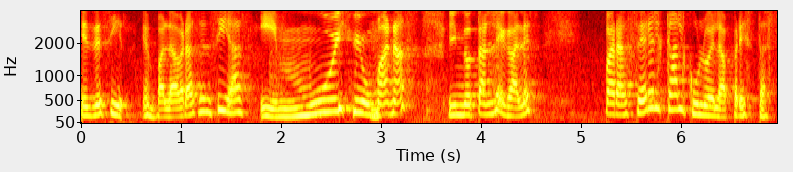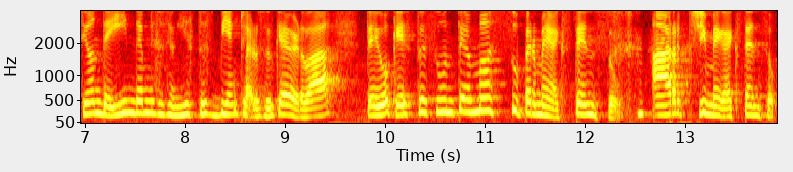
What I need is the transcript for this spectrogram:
Es decir, en palabras sencillas y muy humanas y no tan legales, para hacer el cálculo de la prestación de indemnización, y esto es bien claro, es que de verdad te digo que esto es un tema súper mega extenso, archi mega extenso,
